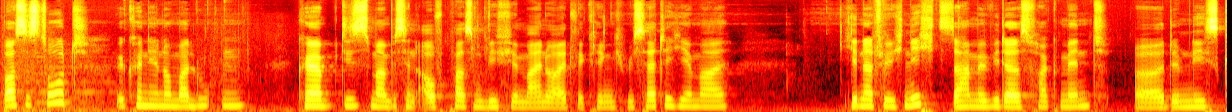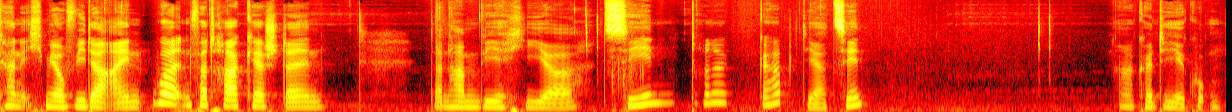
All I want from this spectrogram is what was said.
Boss ist tot. Wir können hier nochmal looten. Können dieses Mal ein bisschen aufpassen, wie viel Minoite wir kriegen. Ich resette hier mal. Hier natürlich nichts. Da haben wir wieder das Fragment. Äh, demnächst kann ich mir auch wieder einen uralten Vertrag herstellen. Dann haben wir hier 10 drin gehabt. Ja, 10. Ah, könnt ihr hier gucken.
